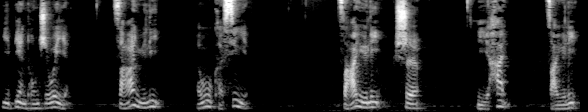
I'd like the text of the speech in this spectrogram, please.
亦变通之谓也。杂于利而物可信也。杂于利是以害杂于利，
